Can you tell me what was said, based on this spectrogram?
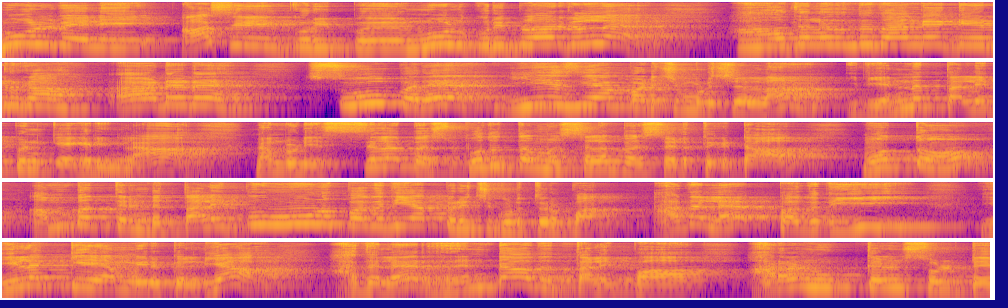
நூல்வேலி ஆசிரியர் குறிப்பு நூல் குறிப்புலாம் இருக்குல்ல அதுல இருந்து தாங்க கேட்டிருக்கான். ஆடேடே சூப்பரு. ஈஸியாக படித்து முடிச்சிடலாம். இது என்ன தலைப்புன்னு கேட்குறீங்களா நம்மளுடைய சிலபஸ் பொதுத்தமிழ் சிலபஸ் எடுத்துக்கிட்டா மொத்தம் ஐம்பத்தி ரெண்டு தலைப்பு மூணு பகுதியாக பிரித்து கொடுத்துருப்பான். அதில் பகுதி இலக்கியம் இருக்கு இல்லையா? அதில் ரெண்டாவது தலைப்பா அறநூட்கள்னு சொல்லிட்டு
